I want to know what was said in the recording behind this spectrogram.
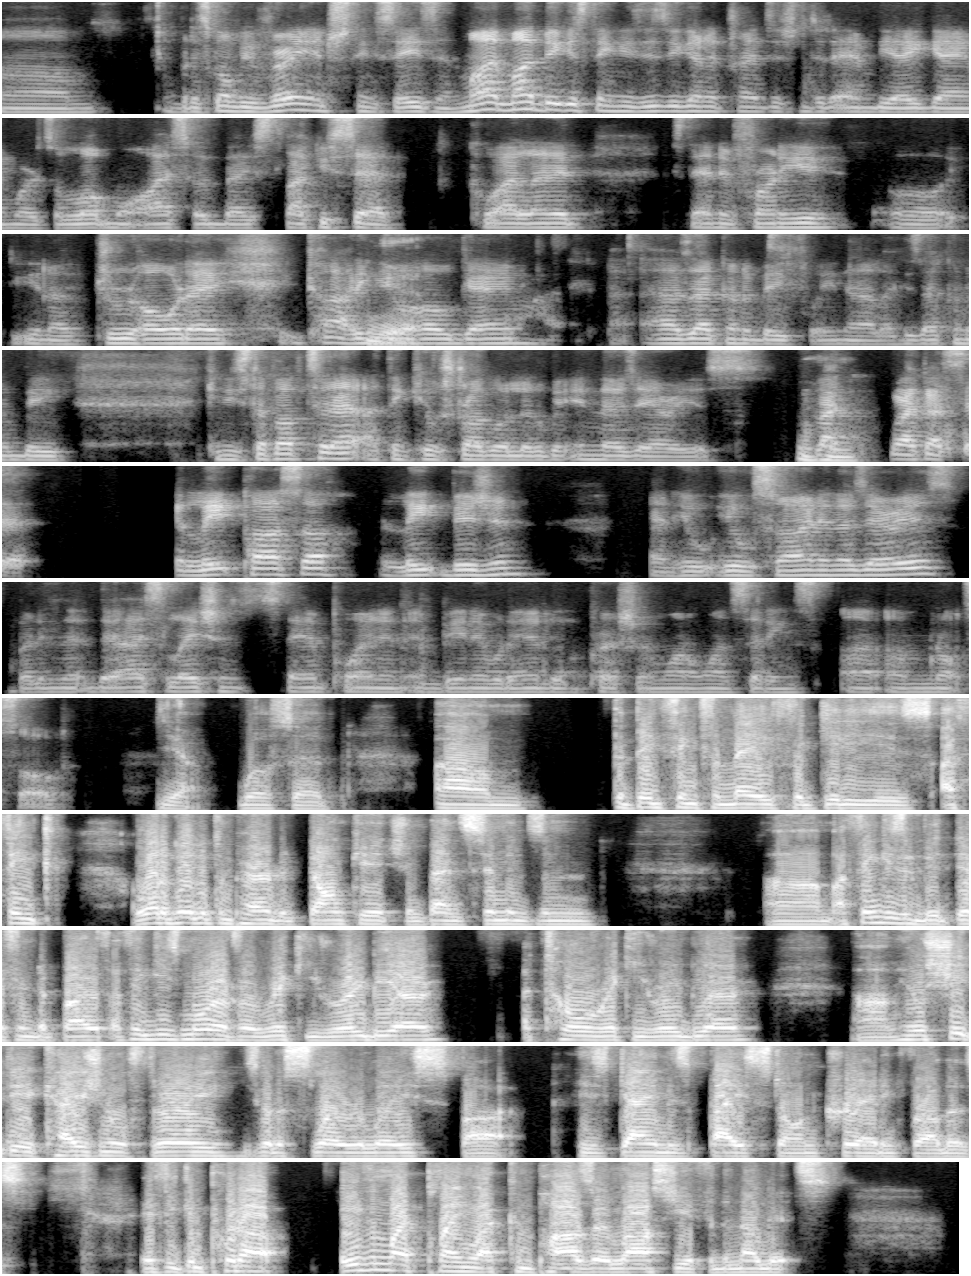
Um, but it's going to be a very interesting season. My my biggest thing is is he going to transition to the NBA game where it's a lot more ISO based? Like you said, Kawhi Leonard stand in front of you, or you know Jrue Holiday guarding Yeah. a whole game. How's that going to be for you now? Like, is that going to be? Can he step up to that? I think he'll struggle a little bit in those areas. Like Mhm. like I said, elite passer, elite vision, and he'll he'll shine in those areas. But in the, the isolation standpoint and, and being able to handle the pressure in one on one settings, I, I'm not sold. Yeah, well said. Um, the big thing for me for Giddey is I think a lot of people compare him to Doncic and Ben Simmons, and um, I think he's a bit different to both. I think he's more of a Ricky Rubio, a tall Ricky Rubio. Um, he'll shoot the occasional three. He's got a slow release, but his game is based on creating for others. If he can put up, even like playing like Campazzo last year for the Nuggets,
